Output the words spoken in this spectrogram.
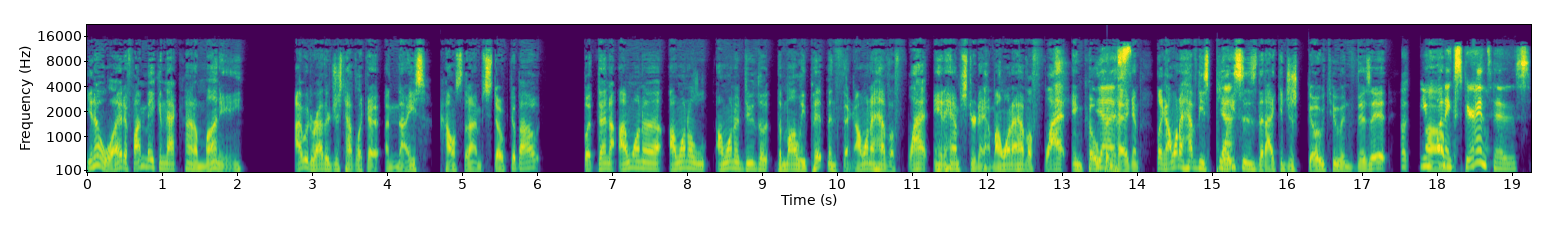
you know what? If I'm making that kind of money, I would rather just have like a, a nice house that I'm stoked about. But then I want to, I want to, I want to do the, the Molly Pittman thing. I want to have a flat in Amsterdam. I want to have a flat in Copenhagen. Yes. Like I want to have these places yeah. that I could just go to and visit. Oh, you um, want experiences.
